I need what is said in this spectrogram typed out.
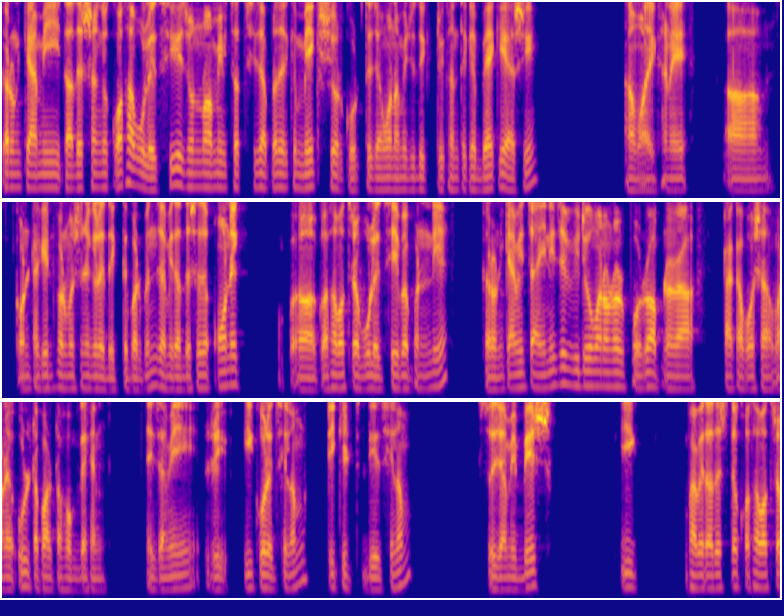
কারণ কি আমি তাদের সঙ্গে কথা বলেছি এই জন্য আমি চাচ্ছি যে আপনাদেরকে মেক শিওর করতে। যেমন আমি যদি একটু এখান থেকে ব্যাকে আসি, আমার এখানে কন্ট্যাক্ট ইনফরমেশনে গেলে দেখতে পারবেন যে আমি তাদের সাথে অনেক কথাবার্তা বলেছি এই ব্যাপার নিয়ে। কারণ কি আমি চাইনি যে ভিডিও বানানোর পরও আপনারা টাকা পয়সা মানে উল্টাপাল্টা হোক দেখেন। এই যে আমি ই করেছিলাম টিকিট দিয়েছিলাম। সো যে আমি বেশ ভাবে তাদের সাথে কথাবার্তা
